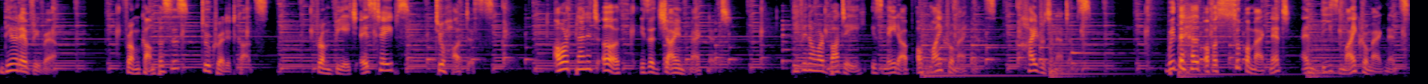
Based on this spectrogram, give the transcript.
They are everywhere. From compasses to credit cards. From VHS tapes to hard disks. Our planet Earth is a giant magnet. Even our body is made up of micromagnets, hydrogen atoms. With the help of a supermagnet and these micromagnets,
